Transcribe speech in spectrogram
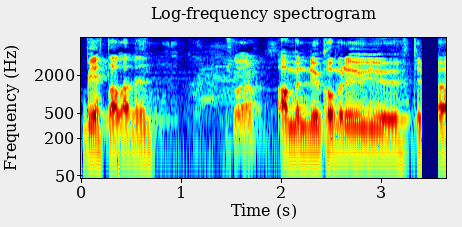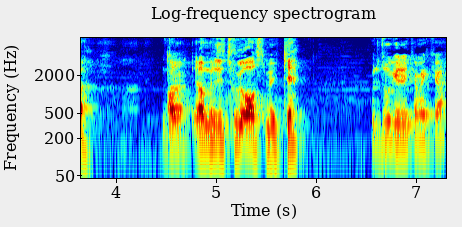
Betalanin. Du skojar? Ja, men nu kommer du ju typ... Ja, ja men du tog asmycket. Men du tog ju lika mycket?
